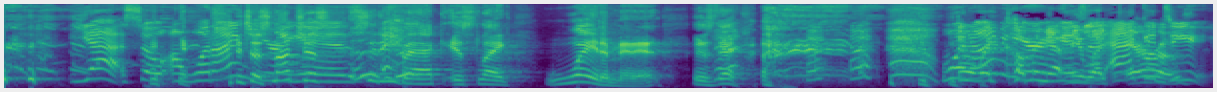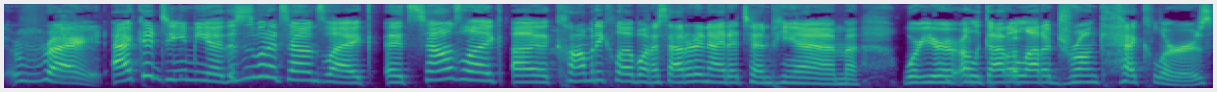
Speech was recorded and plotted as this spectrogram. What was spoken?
yeah. So uh, what I'm saying, it's just not just is... sitting back. It's like, wait a minute, is that? what They're like I'm coming at me like acad- arrows. Right. Academia, this is what it sounds like. It sounds like a comedy club on a Saturday night at 10 p.m. where you're uh, got a lot of drunk hecklers.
